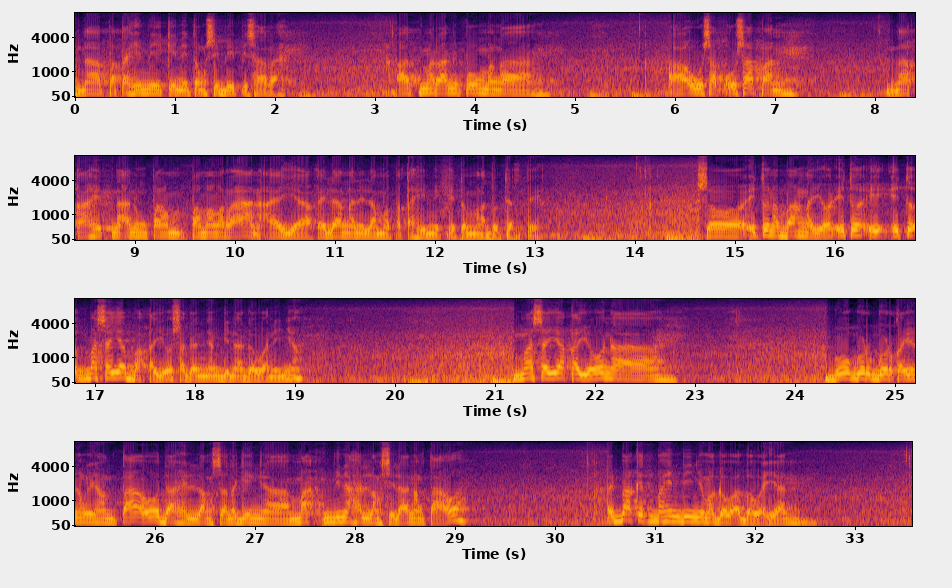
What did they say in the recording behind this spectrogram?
na patahimikin itong si BP Sara. At marami pong mga ah, usap-usapan na kahit na anong pam- pamamaraan ay ah, kailangan nilang mapatahimik itong mga Duterte. So, ito na ba ngayon? Ito, ito, masaya ba kayo sa ganyang ginagawa ninyo? Masaya kayo na gogorgor kayo ng isang tao dahil lang sa naging ma- minahal lang sila ng tao? Ay bakit ba hindi nyo magawa-gawa yan?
